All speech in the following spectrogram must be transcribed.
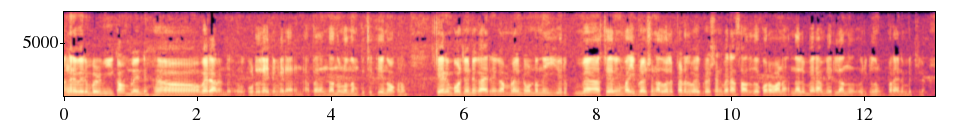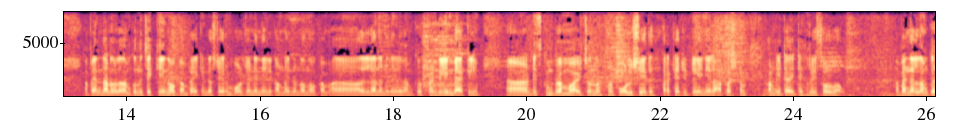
അങ്ങനെ വരുമ്പോഴും ഈ കംപ്ലൈന്റ് വരാറുണ്ട്. കൂടുതലായിട്ടും വരാറുണ്ട്. അപ്പോൾ എന്താണെന്നുള്ളത് നമുക്ക് ചെക്ക് ചെയ്ത് നോക്കണം. സ്റ്റിയറിംഗ് ബോൾ ജോയിന്റെ കാര്യം കംപ്ലൈന്റ് കൊണ്ടൊന്നും ഈ ഒരു സ്റ്റിയറിംഗ് വൈബ്രേഷൻ അതുപോലെ പെഡൽ വൈബ്രേഷൻ വരാൻ സാധ്യത കുറവാണ്. എന്നാലും വരാൻ വരില്ല എന്ന് ഒരിക്കലും നമുക്ക് പറയാനും പറ്റില്ല. അപ്പോൾ എന്താണെന്നുള്ളത് നമുക്കൊന്ന് ചെക്ക് ചെയ്ത് നോക്കാം. ബ്രേക്കിന്റെ സ്റ്റിയറിംഗ് ബോൾ ജോയിന്റെ എന്തെങ്കിലും കംപ്ലൈന്റ് ഉണ്ടോ എന്ന് നോക്കാം. അതെല്ലാം അതല്ലാന്നുണ്ടെങ്കിൽ നമുക്ക് ഫ്രണ്ടിലെയും ബാക്കിലെയും ഡിസ്കും ഡ്രമ്മും അഴിച്ചൊന്ന് പോളിഷ് ചെയ്ത് കറക്റ്റായിട്ട് ഇട്ട് കഴിഞ്ഞാൽ ആ പ്രശ്നം കംപ്ലീറ്റ് ആയിട്ട് റീസോൾവ് ആവും. അപ്പോൾ എന്തായാലും നമുക്ക്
